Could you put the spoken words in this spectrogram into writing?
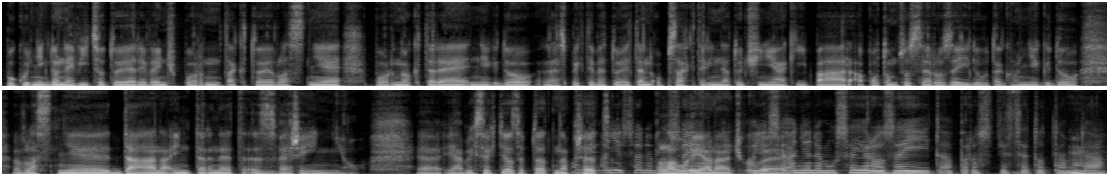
Pokud někdo neví, co to je revenge porn, tak to je vlastně porno, které někdo, respektive to je ten obsah, který natočí nějaký pár a potom, co se rozejdou, tak ho někdo vlastně dá na internet zveřejní ho. Eh, já bych se chtěl zeptat napřed oni, oni. Oni se ani nemusí rozejít a prostě se to tam dá. Hmm.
